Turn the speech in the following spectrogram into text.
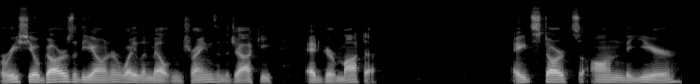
Mauricio Garza, the owner, Waylon Melton trains, and the jockey Edgar Mata. Eight starts on the year.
